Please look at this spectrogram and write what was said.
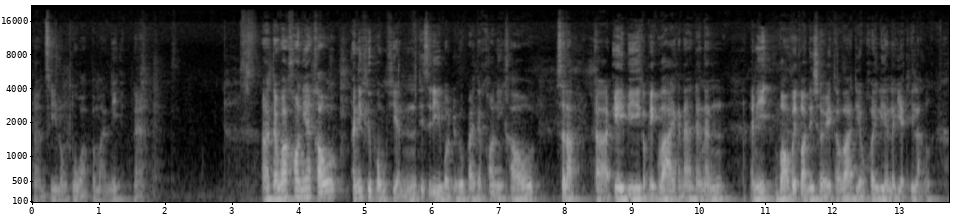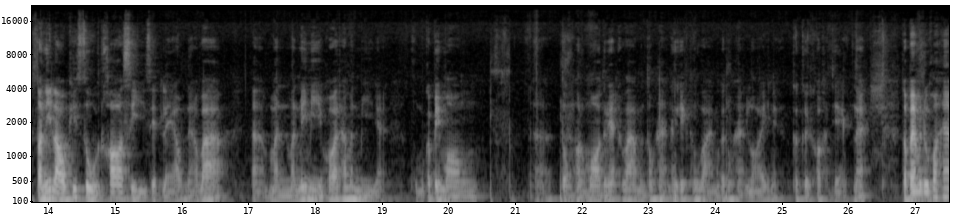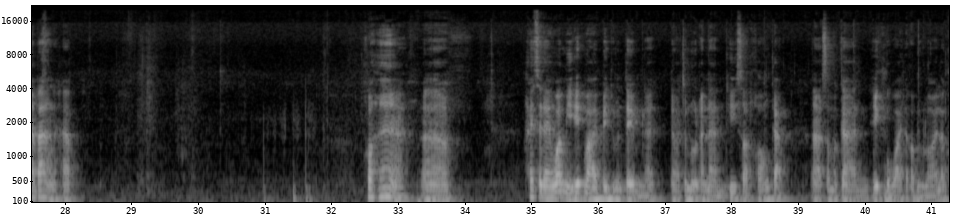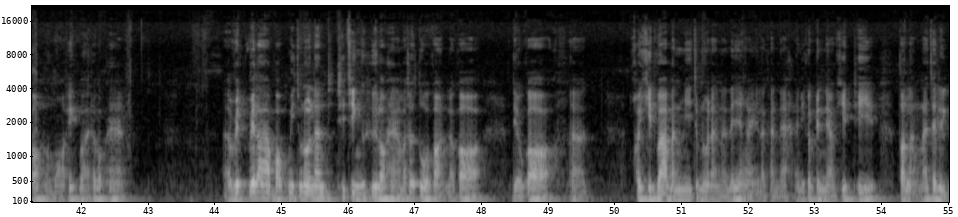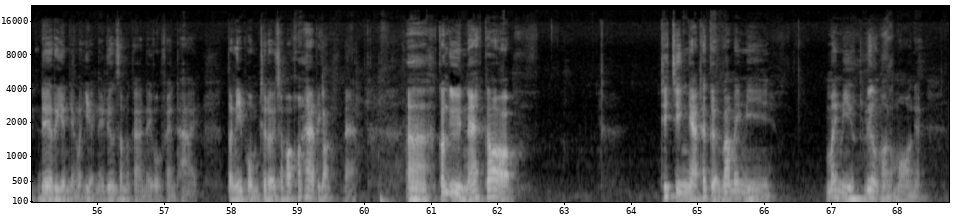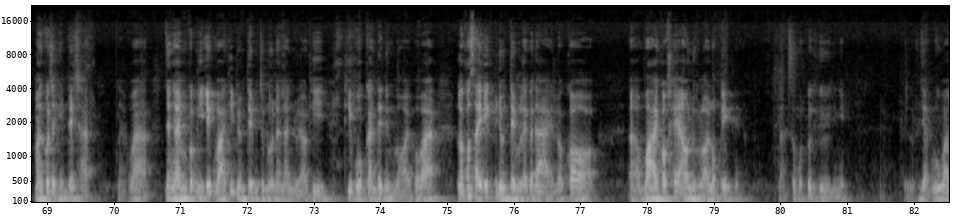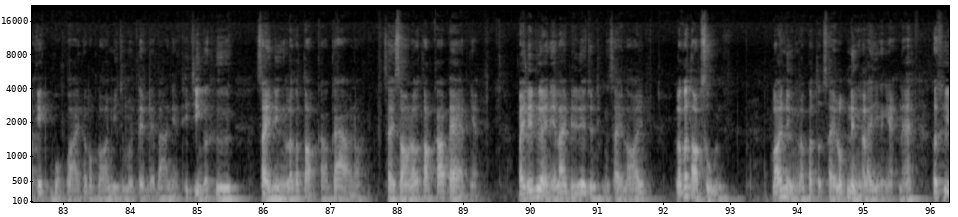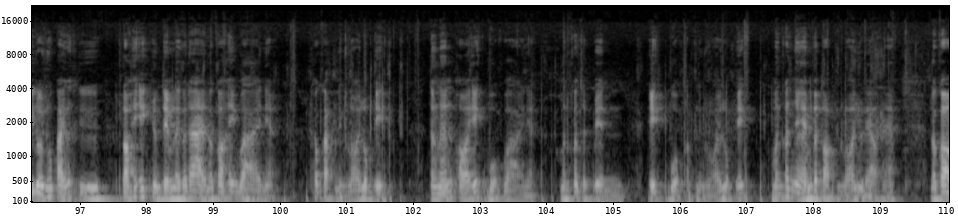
หาร c ลงตัวประมาณนี้นะแต่ว่าข้อนี้เขาอันนี้คือผมเขียนทฤษฎีบทโดยทั่วไป แต่ข้อนี้เขาสลับ a b กับ x y กันนะ ดังนั้น อันนี้บอกไว้ก่อนเฉยแต่ว่าเดี๋ยวค่อยเรียนละเอียดทีหลัง ตอนนี้เราพิสูจน์ข้อ 4 เสร็จแล้วนะว่าอ่ามันมันไม่มีเพราะว่าถ้ามันมีเนี่ยผมก็ไปมองอาตรงหอรมอตรงเนี้ยว่ามันต้องหารทั้ง x ทั้ง y มันก็ต้องหารร้อยเนี่ยก็เกิดข้อขัดแย้งนะต่อไปมาดูข้อ 5 บ้างนะครับ ข้อ5อ่าให้แสดงว่ามี x y เป็นจำนวนเต็มนะจำนวนอนันต์ที่สอดคล้องกับ สมการ x บวก y เท่ากับ 100 แล้วก็หอรมอ x y เท่ากับ5อ่าเวเวลาบอกมีจำนวนนั้นที่จริงก็คือเราหามาสักตัวก่อน แล้วก็เดี๋ยวก็อ่าค่อยคิดว่ามันมีจำนวนอันนั้นได้ยังไงแล้วกันนะ อันนี้ก็เป็นแนวคิดที่ตอนหลังน่าจะได้เรียนอย่างละเอียดในเรื่องสมการไดโอแฟนไทน์ตอนนี้ผมเฉลยเฉพาะข้อ 5 ไปก่อนนะอ่าก่อนอื่นนะก็ ที่จริงเนี่ยถ้าเกิดว่าไม่มีไม่มีเรื่องหอรมอเนี่ย มันก็จะเห็นได้ชัดนะว่ายังไงมันก็มี x y ที่เป็นเต็มจำนวนอนันต์อยู่แล้วที่ที่บวกกันได้ 100 เพราะว่าเราก็ใส่ x เป็นจำนวนเต็มอะไรก็ได้ แล้วก็ y ก็แค่เอา 100ลบ x เนี่ยนะสมมติก็คืออย่างนี้ อยากรู้ว่า x บวก y เท่ากับร้อยมีจำนวนเต็มอะไรบ้างเนี่ยที่จริงก็คือใส่ 1 แล้วก็ตอบ 99เนาะใส่ 2 แล้วก็ตอบ 98เนี่ยไปเรื่อยๆเนี่ยไล่ไปเรื่อยๆจนถึงใส่ร้อยแล้วก็ตอบ0ร้อยหนึ่งแล้วก็ใส่ลบหนึ่งอะไรอย่างเงี้ยนะ ก็คือโดยทั่วไปก็คือเราให้ x อยู่เต็มอะไรก็ได้ แล้วก็ให้ y เนี่ยเท่ากับ 100 ลบ x ดังนั้นพอ x บวก y เนี่ยมันก็จะเป็น x บวกกับ 100 ลบ x มันก็ยังไงมันก็ตอบ 100 อยู่แล้วนะ แล้วก็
